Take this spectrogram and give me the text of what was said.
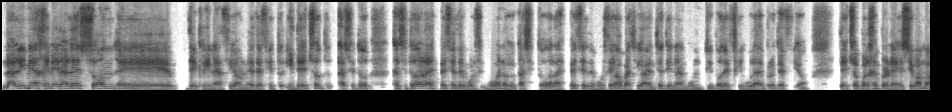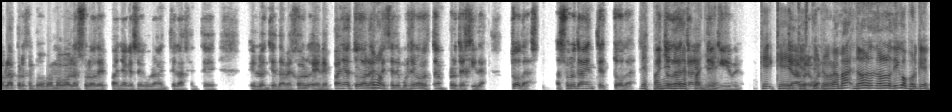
Las líneas generales son eh, declinación, es decir, y de hecho casi, casi todas las especies de murciélagos, bueno, casi todas las especies de murciélagos básicamente tienen algún tipo de figura de protección. De hecho, por ejemplo, si vamos a hablar, por ejemplo, vamos a hablar solo de España, que seguramente la gente eh, lo entienda mejor, en España todas las especies de murciélagos están protegidas, todas, absolutamente todas. De España y, no de España. ¿eh? Que, este programa, no, no lo digo porque,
